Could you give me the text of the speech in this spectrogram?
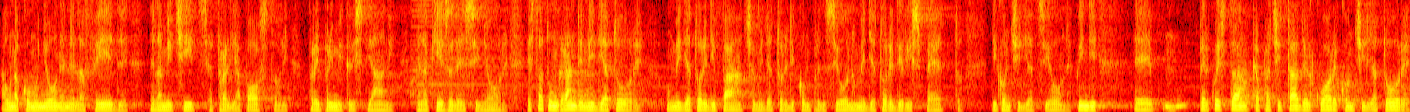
a una comunione nella fede, nell'amicizia tra gli apostoli, tra i primi cristiani nella Chiesa del Signore. È stato un grande mediatore, un mediatore di pace, un mediatore di comprensione, un mediatore di rispetto, di conciliazione. Quindi eh, per questa capacità del cuore conciliatore,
